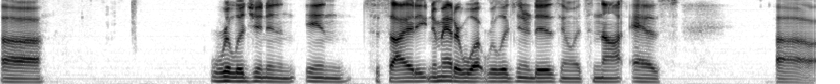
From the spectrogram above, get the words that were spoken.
uh religion in in society, no matter what religion it is, you know, it's not as uh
